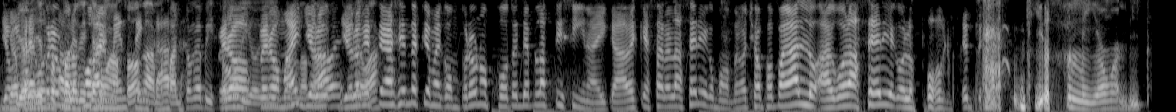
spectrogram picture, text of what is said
Yo, yo me eso fue lo que hicimos me falta un episodio. Pero, pero Mike, yo, lo, yo lo que estoy haciendo es que me compré unos potes de plasticina y cada vez que sale la serie, como no tengo chavos para pagarlo, hago la serie con los potes. Dios mío, maldito.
